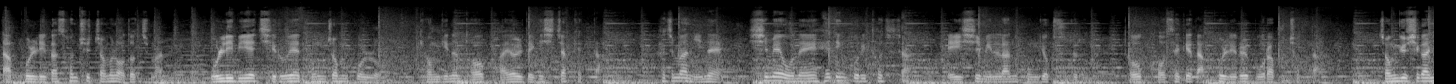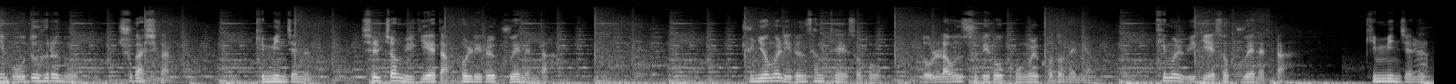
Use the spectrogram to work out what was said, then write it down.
나폴리가 선취점을 얻었지만 올리비에 지루의 동점골로 경기는 더욱 과열되기 시작했다. 하지만 이내 시메오네의 헤딩골이 터지자 AC 밀란 공격수들은 더욱 거세게 나폴리를 몰아붙였다. 정규 시간이 모두 흐른 후 추가 시간 김민재는 실점 위기에 나폴리를 구해낸다. 균형을 잃은 상태에서도 놀라운 수비로 공을 걷어내며 팀을 위기에서 구해냈다. 김민재는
